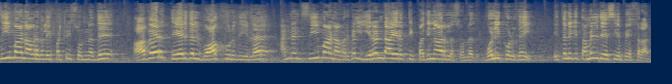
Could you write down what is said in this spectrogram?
சீமான் அவர்களை பற்றி சொன்னது அவர் தேர்தல் வாக்குறுதியில அண்ணன் சீமான் அவர்கள் இரண்டாயிரத்தி பதினாறுல சொன்னது. மொழி கொள்கை. இத்தனைக்கு தமிழ் தேசியம் பேசுறார்.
